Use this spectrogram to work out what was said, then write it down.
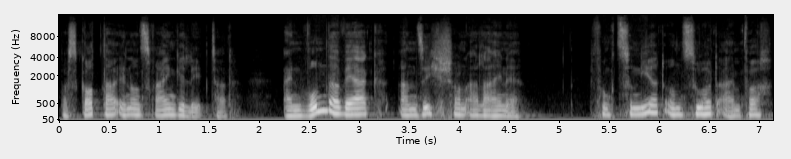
was Gott da in uns reingelegt hat, ein Wunderwerk an sich schon alleine, funktioniert und surrt einfach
